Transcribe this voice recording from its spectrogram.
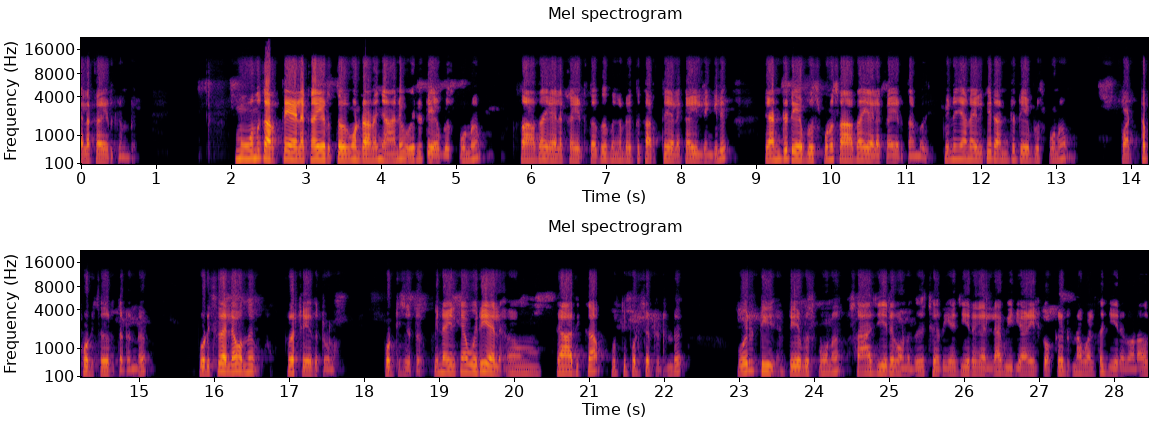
ഏലക്കായ എടുക്കുന്നുണ്ട്. മൂന്ന് കറുത്ത ഏലക്കായ എടുത്തത് കൊണ്ടാണ് ഞാൻ ഒരു ടേബിൾ സ്പൂണ് സാദാ ഏലക്കായ എടുത്തത്. നിങ്ങളുടെ അടുത്ത് കറുത്ത ഏലക്കായ ഇല്ലെങ്കിൽ രണ്ട് ടേബിൾ സ്പൂൺ സാധാ ഏലക്കായ എടുത്താൽ മതി. പിന്നെ ഞാൻ അതിലേക്ക് രണ്ട് ടേബിൾ സ്പൂണ് പട്ട പൊടിച്ചത് എടുത്തിട്ടുണ്ട്. പൊടിച്ചതല്ല ഒന്ന് ക്രഷ് ചെയ്തിട്ടുള്ളൂ. പൊട്ടിച്ചിട്ട്. പിന്നെ അതിലേക്ക് ഞാൻ ഒരു ഏല രാധിക്ക കുത്തി പൊടിച്ചിട്ടിട്ടുണ്ട്. ഒരു ടീ ടേബിൾ സ്പൂണ് സാജീരകമാണിത് ചെറിയ ജീരകമല്ല ബിരിയാണിയിലേക്കൊക്കെ ഇടുന്ന പോലത്തെ ജീരകമാണ് അത്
